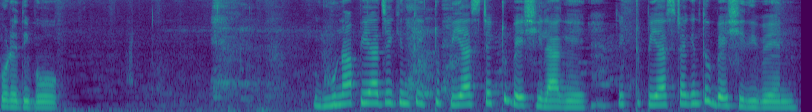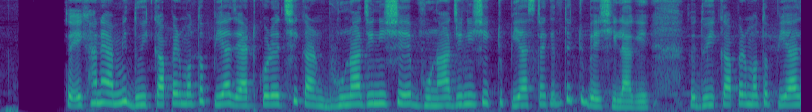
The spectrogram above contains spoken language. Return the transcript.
করে দিব। ভুনা পেঁয়াজে কিন্তু একটু পেঁয়াজটা একটু বেশি লাগে তো একটু পেঁয়াজটা কিন্তু বেশি দিবেন। তো এখানে আমি দুই কাপের মতো পেঁয়াজ অ্যাড করেছি, কারণ ভুনা জিনিসে ভুনা জিনিসে একটু পেঁয়াজটা কিন্তু একটু বেশি লাগে। তো দুই কাপের মতো পেঁয়াজ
